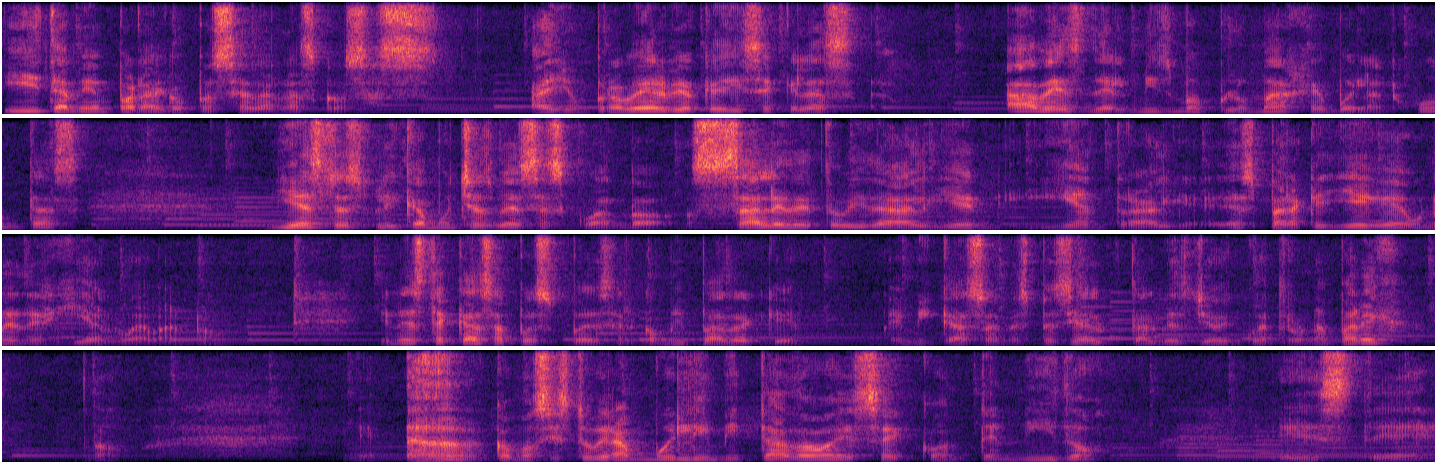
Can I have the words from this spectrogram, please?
Y también por algo pues se dan las cosas. Hay un proverbio que dice que las aves del mismo plumaje vuelan juntas y esto explica muchas veces cuando sale de tu vida alguien y entra alguien, es para que llegue una energía nueva, ¿no? En este caso, pues puede ser con mi padre, que en mi caso en especial, tal vez yo encuentro una pareja, ¿no? Como si estuviera muy limitado ese contenido, este,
